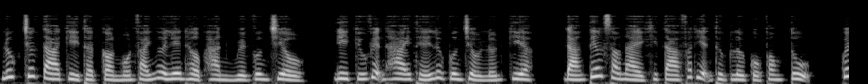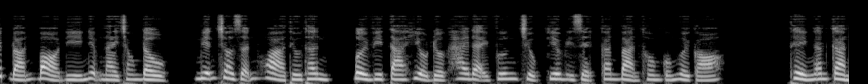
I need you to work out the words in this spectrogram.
Lúc trước ta kỳ thật còn muốn phái người liên hợp Hàn Nguyệt Vương Triều, đi cứu viện hai thế lực Vương Triều lớn kia, đáng tiếc sau này khi ta phát hiện thực lực của phong tụ, quyết đoán bỏ đi niệm này trong đầu, miễn cho dẫn hỏa thiêu thân, bởi vì ta hiểu được hai đại vương triều kia bị dệt căn bản không có người có. Thể ngăn cản,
